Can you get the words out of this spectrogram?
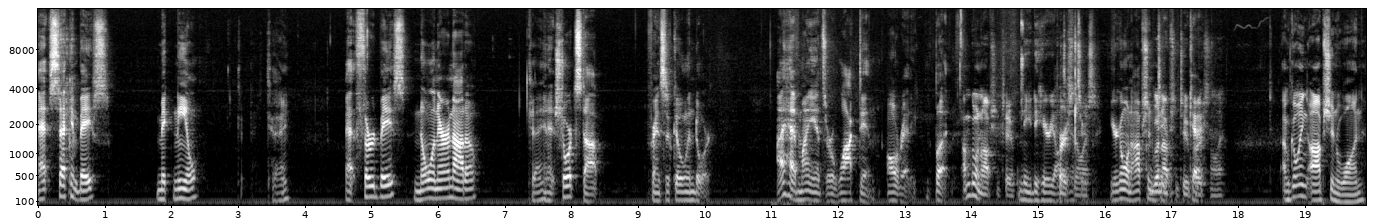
At second base, McNeil. Okay. At third base, Nolan Arenado. Okay. And at shortstop, Francisco Lindor. I have my answer locked in already, but I'm going option two. need to hear y'all's Personally. answers. You're going option I'm going two. option two Okay. personally. I'm going option one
